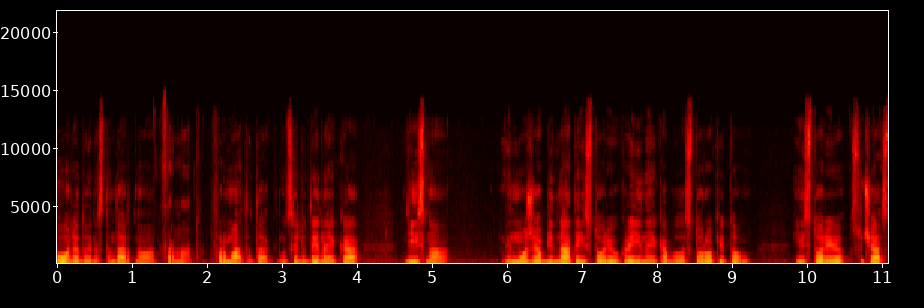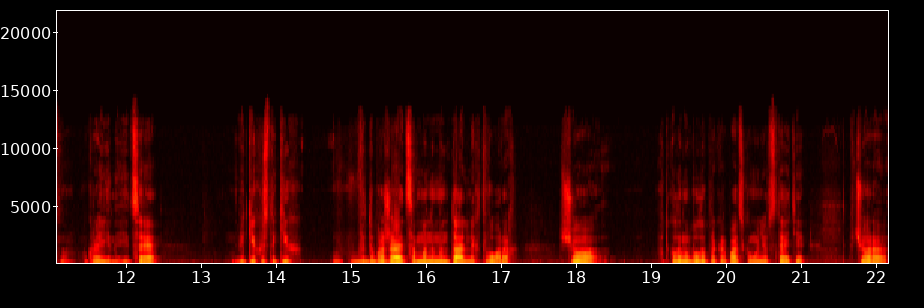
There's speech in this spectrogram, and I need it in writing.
погляду і нестандартного Формату. формату. Так. Ну, це людина, яка дійсно він може об'єднати історію України, яка була 100 років тому, і історію сучасну України. І це в якихось таких відображається монументальних творах, що от коли ми були в Прикарпатському університеті, вчора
